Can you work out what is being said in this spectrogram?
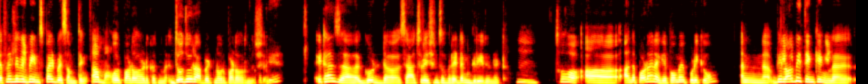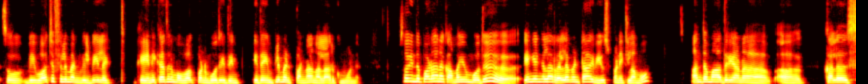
Definitely will be inspired by something ஆமா. ஒரு படம் எடுக்கிறது ஜோஜோ ராபர்ட்னு ஒரு படம் இருந்துச்சு. It has good saturations of red and green in it so அந்த படம் எனக்கு எப்பவுமே பிடிக்கும். அண்ட் வில் ஆல் பி திங்கிங்ல so we watch a film and will be like okay என்னைக்காவது நம்ம ஒர்க் பண்ணும்போது இதை இதை இம்ப்ளிமெண்ட் பண்ணால் நல்லா இருக்குமோன்னு. ஸோ இந்த படம் எனக்கு அமையும் போது எங்கெங்கெல்லாம் ரெலவெண்ட்டாக இது யூஸ் பண்ணிக்கலாமோ அந்த மாதிரியான கலர்ஸ்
